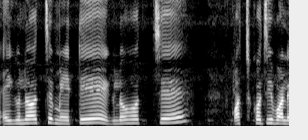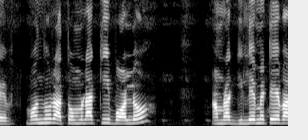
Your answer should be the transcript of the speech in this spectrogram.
এইগুলো হচ্ছে মেটে, এগুলো হচ্ছে কচকচি বলে। বন্ধুরা, তোমরা কি বলো? আমরা গিলে মেটে বা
